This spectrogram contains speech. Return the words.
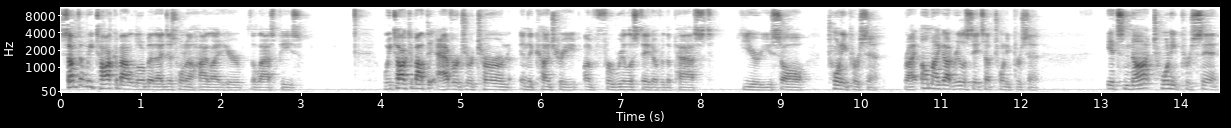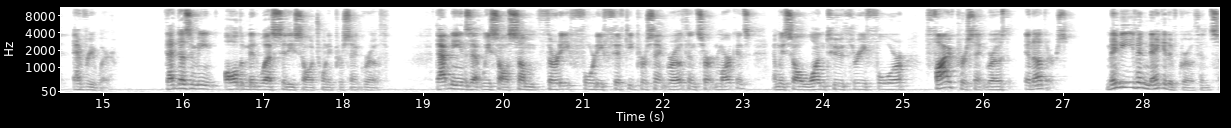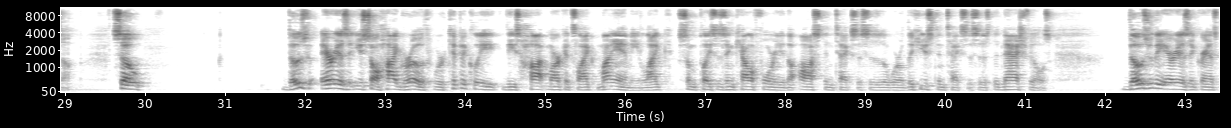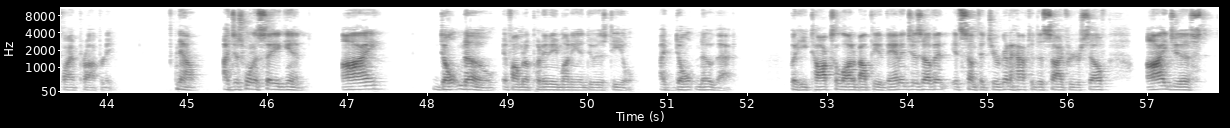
Something we talk about a little bit, I just want to highlight here, the last piece. We talked about the average return in the country on, for real estate over the past year. You saw 20%, right? Oh my God, real estate's up 20%. It's not 20% everywhere. That doesn't mean all the Midwest cities saw 20% growth. That means that we saw some 30, 40, 50% growth in certain markets, and we saw 1, 2, 3, 4, 5% growth in others, maybe even negative growth in some. So, those areas that you saw high growth were typically these hot markets like Miami, like some places in California, the Austin, Texas of the world, the Houston, Texases, the Nashvilles. Those are the areas that Grant's buying property. Now, I just want to say again, I don't know if I'm going to put any money into his deal. I don't know that. But he talks a lot about the advantages of it. It's something that you're going to have to decide for yourself. I just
